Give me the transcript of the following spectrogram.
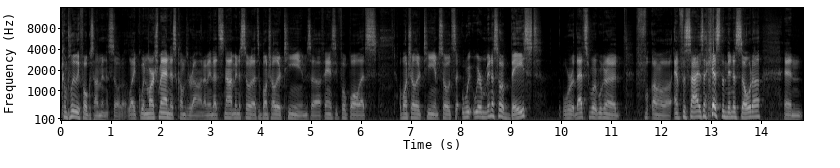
completely focused on Minnesota. Like when March Madness comes around, I mean, that's not Minnesota. That's a bunch of other teams. Uh, fantasy football, that's a bunch of other teams. So it's we, we're Minnesota based. We're that's what we're gonna uh, emphasize, I guess, the Minnesota and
